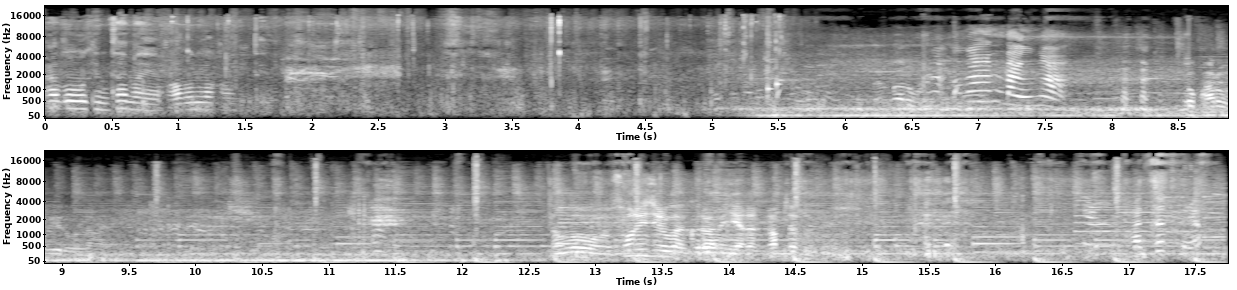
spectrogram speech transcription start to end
봐도 괜찮아요. 안 올라가도 돼요. 응아한다 응아. 또 바로 위로 올라가요. 너무 소리 지르고 그러면 얘가 깜짝 놀래. 돼요?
